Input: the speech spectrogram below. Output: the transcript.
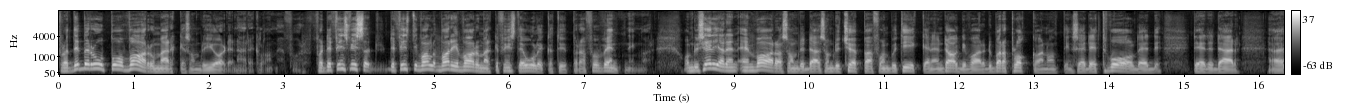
För att det beror på varumärke som du gör den här reklamen för. För det finns vissa, det finns till var, varje varumärke finns det olika typer av förväntningar. Om du säljer en, en vara som det där som du köper från butiken, en dagligvara, du bara plockar någonting, så är det tvål, det, är- det är det där eh,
